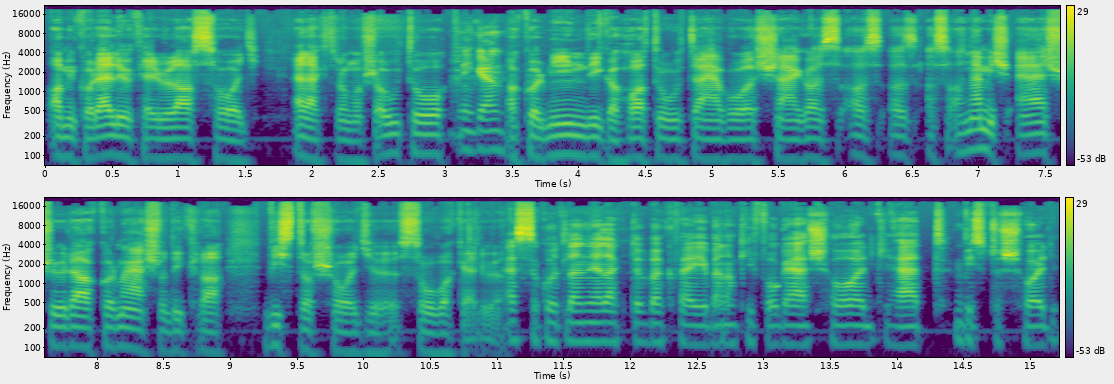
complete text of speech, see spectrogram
Amikor előkerül az, hogy elektromos autó, Igen. akkor mindig a hatótávolság az, az, az, az, az nem is elsőre, akkor másodikra biztos, hogy szóba kerül. Ez szokott lenni a legtöbbek fejében a kifogás, hogy hát biztos, hogy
